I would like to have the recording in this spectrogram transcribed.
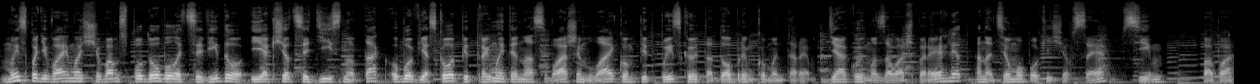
Ми сподіваємось, що вам сподобалось це відео, і якщо це дійсно так, обов'язково підтримайте нас вашим лайком, підпискою та добрим коментарем. Дякуємо за ваш перегляд. А на цьому поки що все. Всім па-па.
